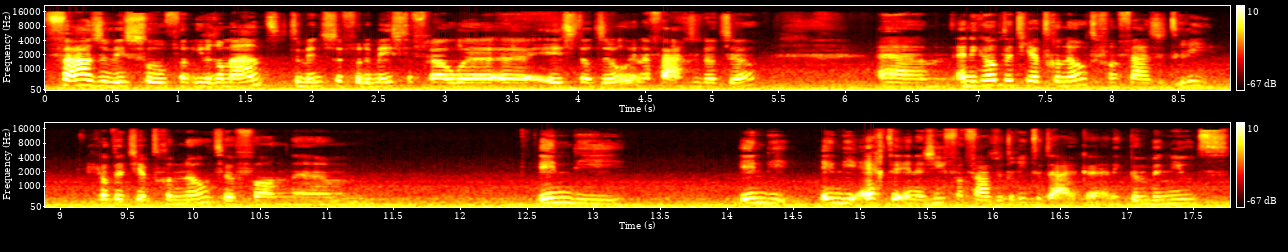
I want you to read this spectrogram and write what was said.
fasewissel van iedere maand. Tenminste, voor de meeste vrouwen uh, is dat zo en ervaren ze dat zo. Um, en ik hoop dat je hebt genoten van fase 3. Ik hoop dat je hebt genoten van um, in die in die, in die echte energie van fase 3 te duiken. En ik ben benieuwd.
